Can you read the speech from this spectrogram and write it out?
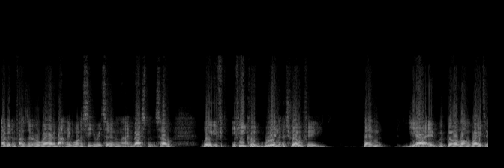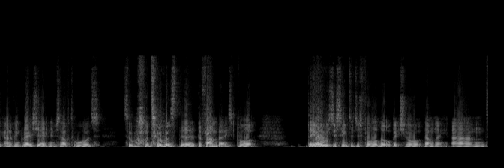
Everton fans are aware of that and they want to see a return on that investment. So look, if if he could win a trophy, then yeah, it would go a long way to kind of ingratiating himself towards to, towards the the fan base. But they always just seem to just fall a little bit short, don't they? And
